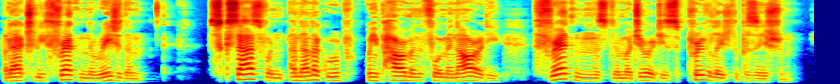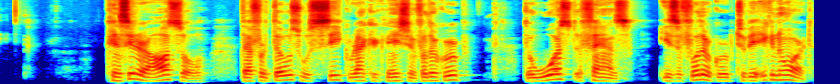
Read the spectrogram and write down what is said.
but actually threaten to reach them. Success for another group or empowerment for a minority threatens the majority's privileged position. Consider also that for those who seek recognition for the group, the worst offense is for the group to be ignored.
